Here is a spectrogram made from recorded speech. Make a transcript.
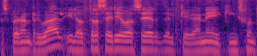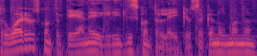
esperan rival y la otra serie va a ser del que gane Kings contra Warriors contra el que gane Grizzlies contra Lakers. Acá nos mandan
